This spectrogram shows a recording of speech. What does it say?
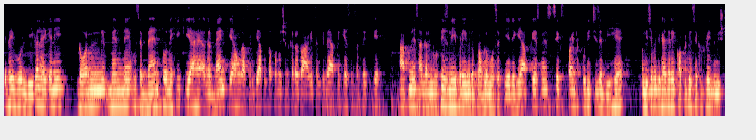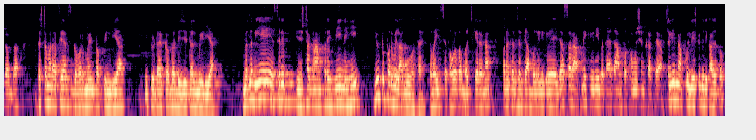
कि भाई, वो लीगल है कि नहीं गवर्नमेंट ने उसे बैन तो नहीं किया है, अगर बैन किया होगा, फिर भी आप उसका प्रमोशन कर रहे हो तो आगे चल के भाई आप केस हो सकता है, क्योंकि आपने अगर नोटिस नहीं पड़ेगी तो प्रॉब्लम हो सकती है। देखिए आपके इसमें सिक्स पॉइंट पूरी चीज़ें दी है और नीचे में दिखाई दे रही है copy to secretary minister of the customer affairs government of India deputy director of the digital media मतलब ये सिर्फ़ इंस्टाग्राम पर भी नहीं यूट्यूब पर भी लागू होता है। तो भाई, इससे थोड़ा सा बच के रहना, वरना कल चल के आप बोलेंगे कि एजाज सर, आपने क्यों नहीं बताया था? हम तो प्रमोशन करते हैं। अब चलिए, मैं आपको लिस्ट भी दिखा देता हूँ।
